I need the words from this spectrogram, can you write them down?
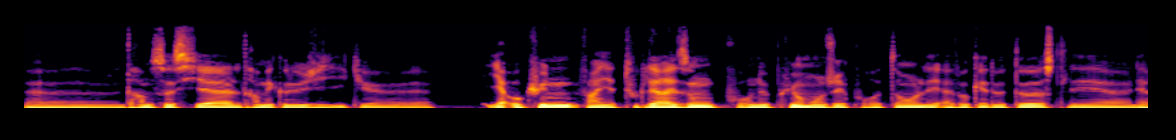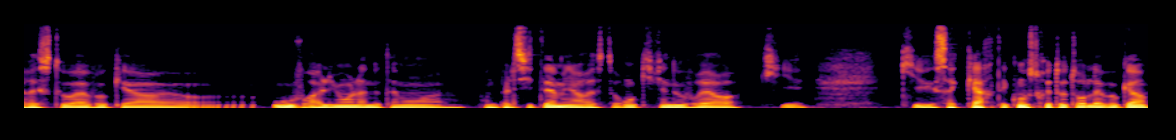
euh, drame social, drame écologique. Euh, il y a aucune, enfin il y a toutes les raisons pour ne plus en manger. Pour autant, les avocats de toast, les, euh, les restos à avocats euh, ouvrent à Lyon là notamment, euh, pour ne pas le citer, mais il y a un restaurant qui vient d'ouvrir, qui est, qui est, sa carte est construite autour de l'avocat.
